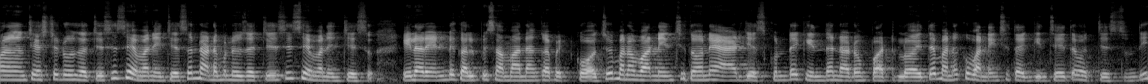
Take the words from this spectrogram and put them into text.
మనం చెస్ట్ లూజ్ వచ్చేసి సెవెన్ ఇంచెస్ నడుము లూజ్ వచ్చేసి సెవెన్ ఇంచెస్. ఇలా రెండు కలిపి సమానంగా పెట్టుకోవచ్చు. మనం వన్ ఇంచ్తోనే యాడ్ చేసుకుంటే కింద నడుము పాటలో అయితే మనకు వన్ ఇంచ్ తగ్గించి అయితే వచ్చేస్తుంది.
